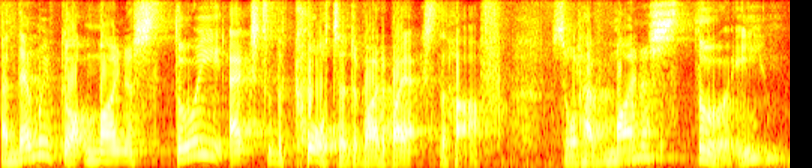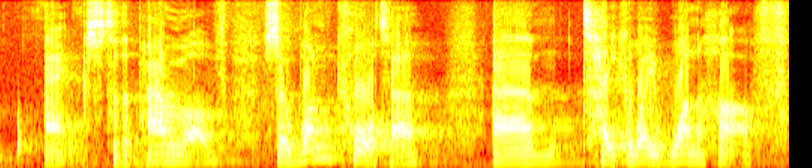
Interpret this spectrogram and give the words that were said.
And then we've got minus 3x to the quarter divided by x to the half. So we'll have minus 3x to the power of, so 1 quarter um, take away 1 half.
